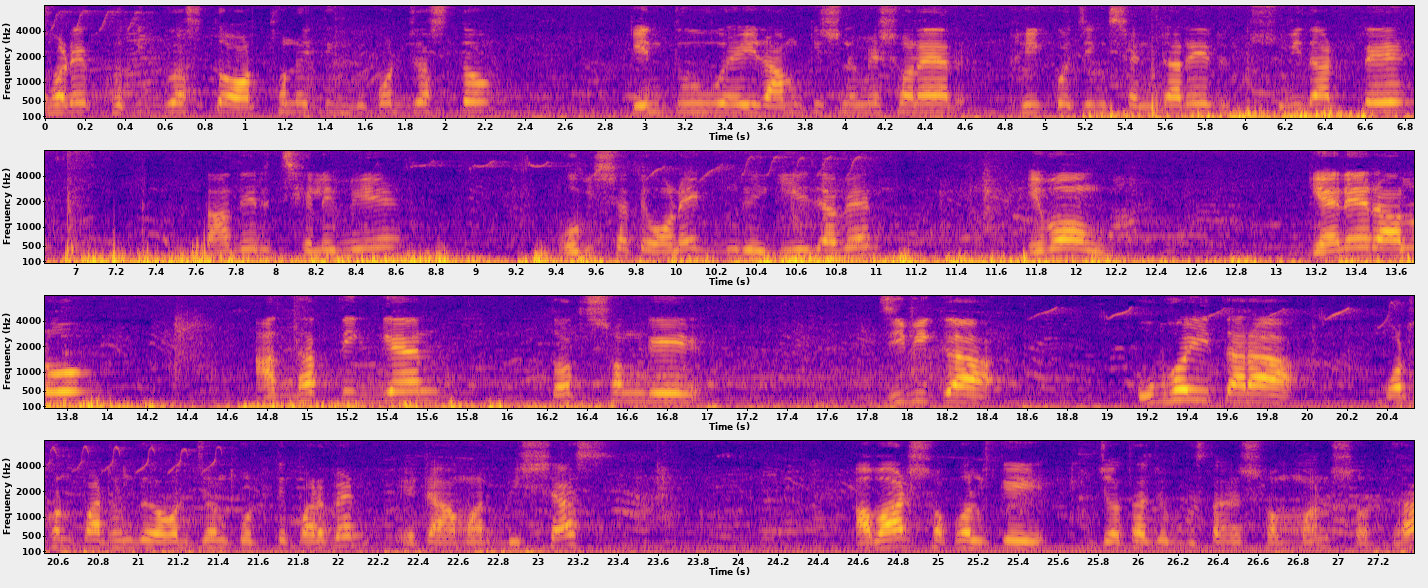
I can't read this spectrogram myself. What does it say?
ঝড়ে ক্ষতিগ্রস্ত, অর্থনৈতিক বিপর্যস্ত। কিন্তু এই রামকৃষ্ণ মিশনের ফ্রি কোচিং সেন্টারের সুবিধার্থে তাদের ছেলে মেয়ে ভবিষ্যতে অনেক দূর এগিয়ে যাবেন এবং জ্ঞানের আলো, আধ্যাত্মিক জ্ঞান, তৎসঙ্গে জীবিকা উভয়ই তারা পঠন পাঠনকে অর্জন করতে পারবেন, এটা আমার বিশ্বাস। আবার সকলকে যথাযোগ্য স্থানে সম্মান, শ্রদ্ধা,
